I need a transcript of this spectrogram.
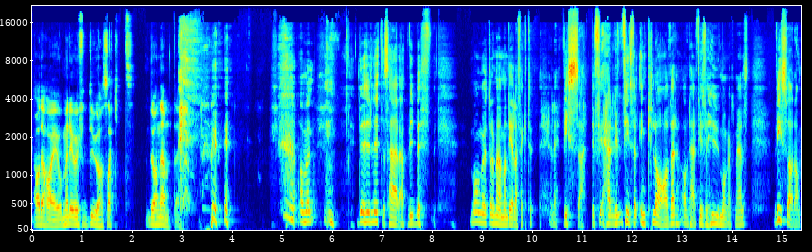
Ja, det har jag ju. Men det var ju för att du har sagt. Du har nämnt det. Ja, men det är ju lite så här att vi... Bef- många av de här Mandela-effekt, eller vissa, det, här, det finns väl enklaver av det här, det finns väl hur många som helst. Vissa av dem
